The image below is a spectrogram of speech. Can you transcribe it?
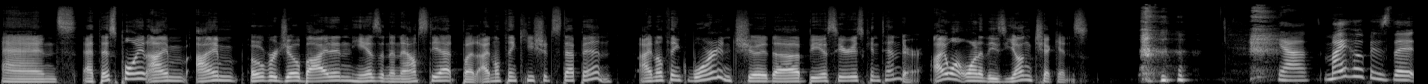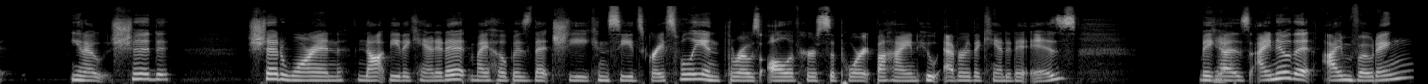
and at this point, I'm I'm over Joe Biden. He hasn't announced yet, but I don't think he should step in. I don't think Warren should uh, be a serious contender. I want one of these young chickens. Yeah. My hope is that, you know, should should Warren not be the candidate, my hope is that she concedes gracefully and throws all of her support behind whoever the candidate is. Because I know that I'm voting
